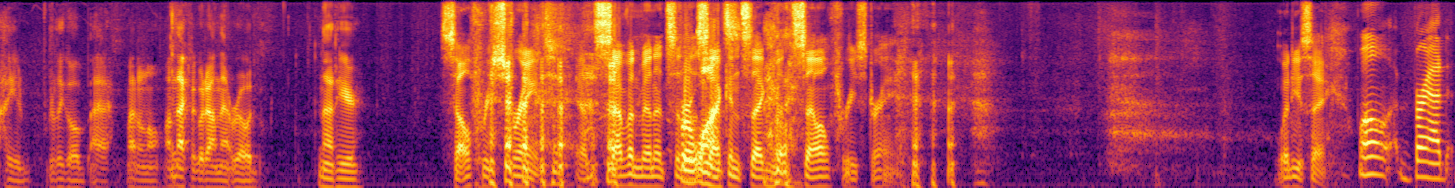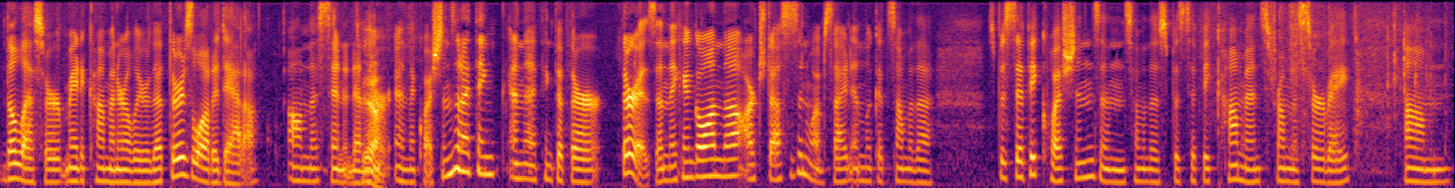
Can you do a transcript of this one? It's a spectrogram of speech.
how you really go. Uh, I don't know. I'm not going to go down that road. Not here. Self restraint at seven minutes in For the once. second segment. Self restraint. what do you say? Well, Brad the Lesser made a comment earlier that there is a lot of data on the synod and Yeah. their and the questions, and I think and I think that there there is, and they can go on the archdiocesan website and look at some of the specific questions and some of the specific comments from the survey. Um,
